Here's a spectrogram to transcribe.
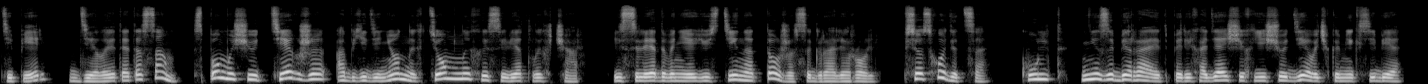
Теперь делает это сам, с помощью тех же объединенных темных и светлых чар. Исследования Юстина тоже сыграли роль. Все сходится. Культ не забирает переходящих еще девочками к себе,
